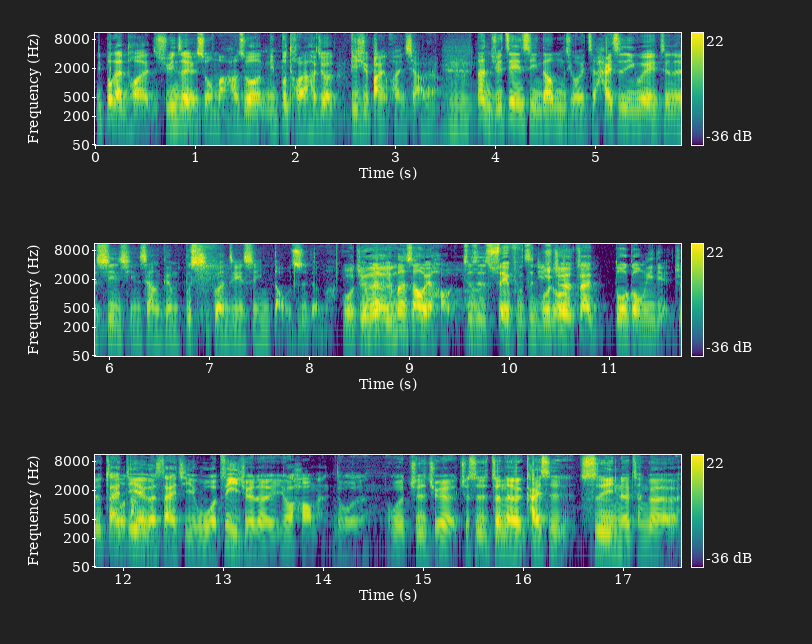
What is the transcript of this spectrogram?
你不敢投。徐云哲也说嘛，他说你不投，他就必须把你换下来。嗯，那你觉得这件事情到目前为止，还是因为真的信心上跟不习惯这件事情导致的吗？我觉得有没有稍微好，就是说服自己？我觉得再多攻一点，就在第二个赛季，我自己觉得有好蛮多的。我就是觉得，就是真的开始适应了整个。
